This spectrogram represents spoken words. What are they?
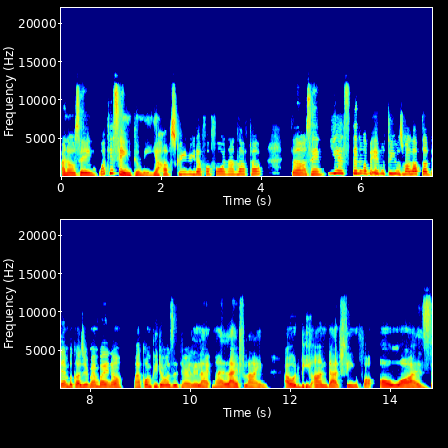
And I was saying, What you saying to me? You have screen reader for phone and laptop? Then I was saying, Yes, then I'll be able to use my laptop then because remember, you know, my computer was literally like my lifeline. I would be on that thing for hours,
